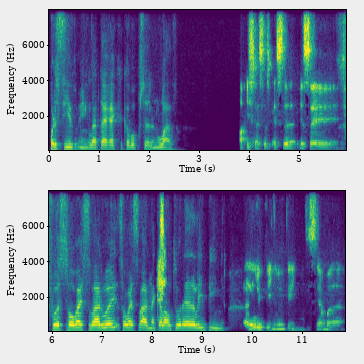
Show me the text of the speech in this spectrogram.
parecido em Inglaterra que acabou por ser anulado. Ah, isso, essa, essa, essa é... Se fosse, se houvesse VAR, se houvesse VAR naquela altura era limpinho. Era limpinho, limpinho. Mas isso é uma...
